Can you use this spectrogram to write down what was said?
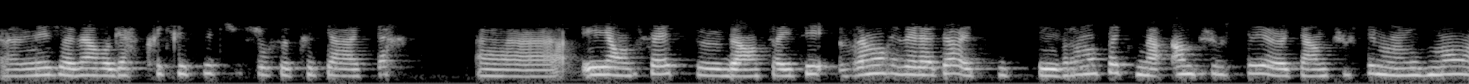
mais j'avais un regard très critique sur ce trait de caractère euh, et en fait, euh, ben, ça a été vraiment révélateur et c'est vraiment ça qui m'a impulsé, euh, qui a impulsé mon mouvement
